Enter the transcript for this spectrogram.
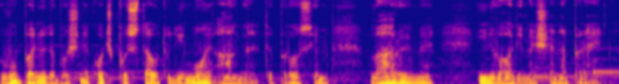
V upanju, da boš nekoč postal tudi moj angel, te prosim, varuj me in vodi me še naprej.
